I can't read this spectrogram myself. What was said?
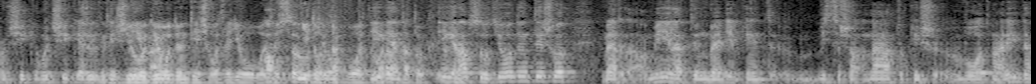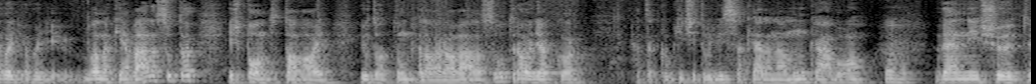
hogy, sik, hogy sikerült. sikerült. És jó, nyilván... jó döntés volt, vagy jó volt, abszolút vagy nyitottak jó. volt, maradtatok. Igen, igen, abszolút jó döntés volt, mert a mi életünkben egyébként biztosan nálatok is volt már így, de hogy, hogy vannak ilyen válaszutak, és pont tavaly jutottunk el arra a válaszútra, hogy akkor hát akkor kicsit úgy vissza kellene a munkából uh-huh. venni, sőt,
